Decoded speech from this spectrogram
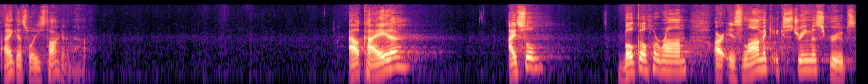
I think that's what he's talking about. Al Qaeda, ISIL, Boko Haram are Islamic extremist groups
